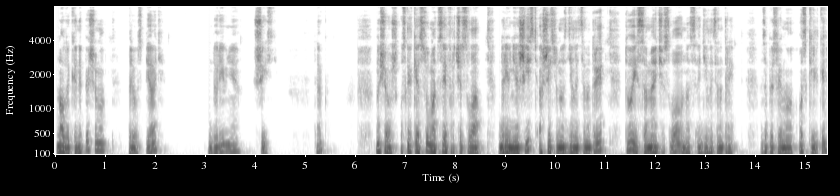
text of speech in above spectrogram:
нолики не пишемо, плюс 5 дорівнює 6. Так? Ну що ж, оскільки сума цифр числа дорівнює 6, а 6 у нас ділиться на 3, то і саме число у нас ділиться на 3. Записуємо, оскільки.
